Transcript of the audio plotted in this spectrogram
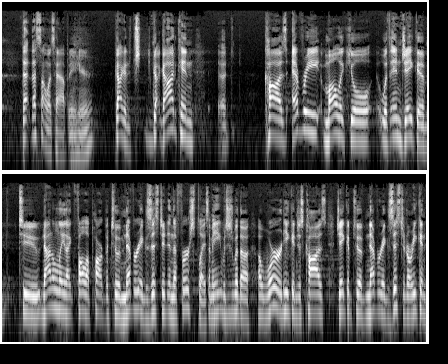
that, that's not what's happening here. God can, God can uh, cause every molecule within Jacob to not only like fall apart, but to have never existed in the first place. I mean, is with a, a word, he can just cause Jacob to have never existed, or he can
